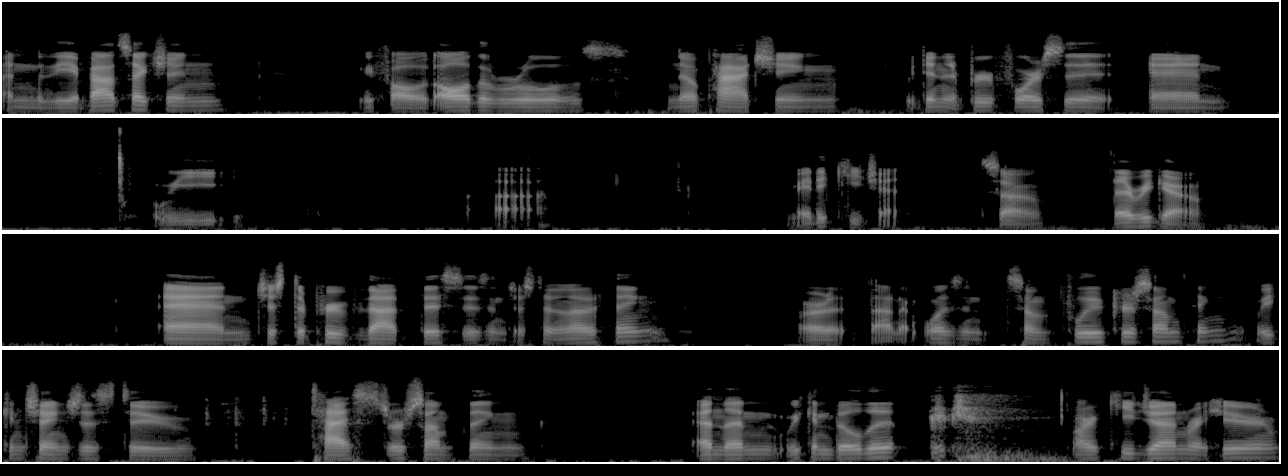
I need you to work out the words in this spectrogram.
under the About section, we followed all the rules, no patching, we didn't brute force it, and we uh, made a keygen. So, there we go. And just to prove that this isn't just another thing, or that it wasn't some fluke or something, we can change this to test or something, and then we can build it. Our keygen right here.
